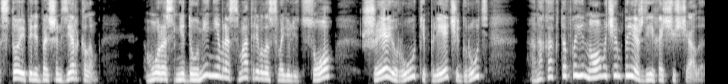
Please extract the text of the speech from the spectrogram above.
Стоя перед большим зеркалом, Мора с недоумением рассматривала свое лицо, шею, руки, плечи, грудь. Она как-то по-иному, чем прежде их ощущала.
